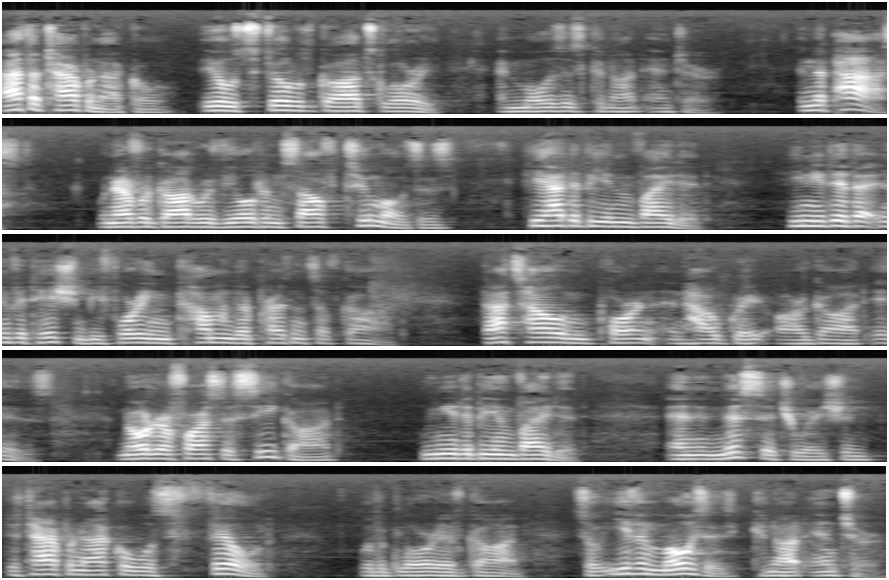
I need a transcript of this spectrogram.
At the tabernacle, it was filled with God's glory, and Moses could not enter. In the past, whenever God revealed himself to Moses, he had to be invited. He needed that invitation before he can come into the presence of God. That's how important and how great our God is. In order for us to see God, we need to be invited. And in this situation, the tabernacle was filled with the glory of God. So even Moses could not enter.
